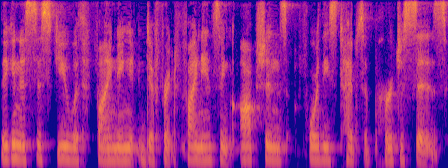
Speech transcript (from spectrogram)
they can assist you with finding different financing options for these types of purchases.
